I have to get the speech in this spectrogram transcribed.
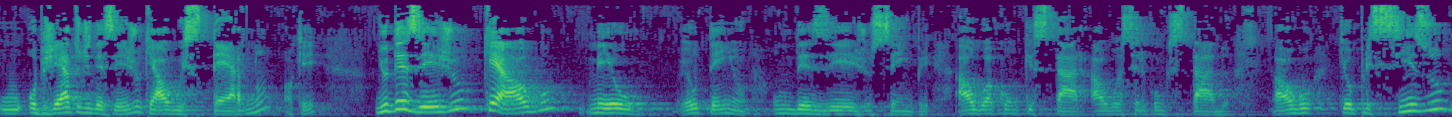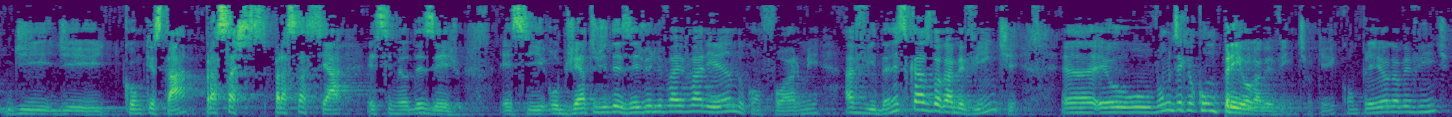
o objeto de desejo, que é algo externo, ok? E o desejo, que é algo meu. Eu tenho um desejo sempre, algo a conquistar, algo a ser conquistado, algo que eu preciso de, de conquistar para saciar esse meu desejo. Esse objeto de desejo ele vai variando conforme a vida. Nesse caso do HB20, eh, eu vamos dizer que eu comprei o HB20, ok? Comprei o HB20,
